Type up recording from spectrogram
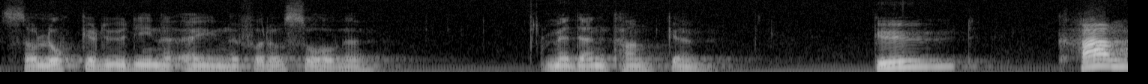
så lukker du dine øyne for å sove med den tanke Gud kan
